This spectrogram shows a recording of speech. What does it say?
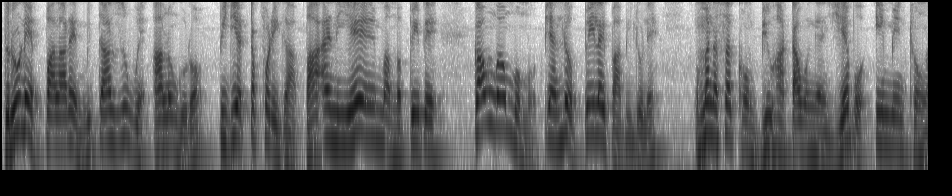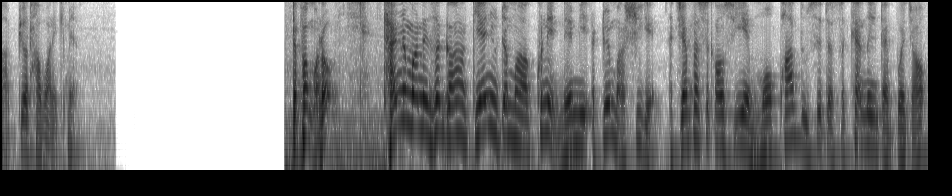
သူတို့နဲ့ပါလာတဲ့မိသားစုဝင်အားလုံးကိုတော့ PDF တပ်ဖွဲ့တွေကဘာအန်ရဲမှမပေးပဲကောင်းကောင်းမွန်မွန်ပြန်လွှတ်ပေးလိုက်ပါပြီလို့လည်းအမှတ်29ဘျူဟာတာဝန်ခံရဲဘော်အင်းမင်းထွန်းကပြောထားပါတယ်ခင်ဗျတစ်ဖက်မှာတော့ထိုင်းမြန်မာနယ်စပ်က KNU တပ်မဟာခုနှစ်နယ်မြေအတွင်းမှာရှိတဲ့အကြံဖက်စကောင်စီရဲ့မော်ဖားသူစစ်တပ်စခန်းသိမ်းတိုက်ပွဲကြောင့်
